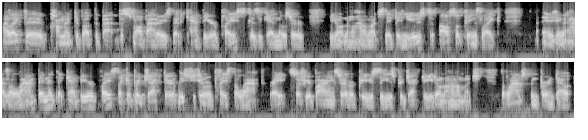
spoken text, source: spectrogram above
I like the comment about the bat, the small batteries that can't be replaced because again those are you don't know how much they've been used. Also things like anything that has a lamp in it that can't be replaced, like a projector, at least you can replace the lamp, right? So if you're buying sort of a previously used projector, you don't know how much the lamp's been burnt out.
